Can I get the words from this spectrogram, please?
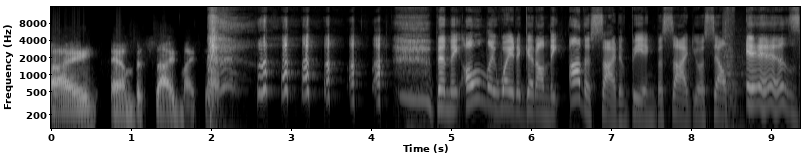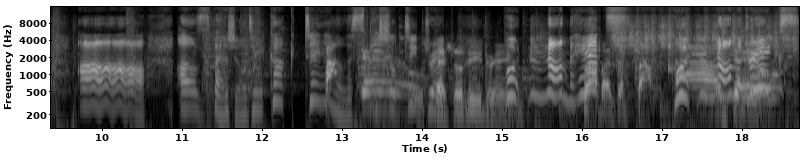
I am beside myself. Then the only way to get on the other side of being beside yourself is ah a specialty cocktail, a specialty drink, Specialty drink. putting on the hits, putting on the drinks,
